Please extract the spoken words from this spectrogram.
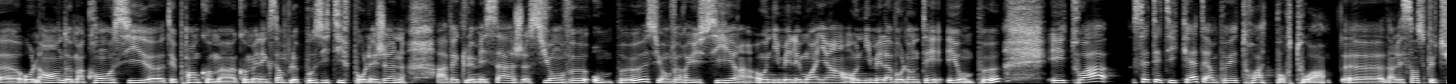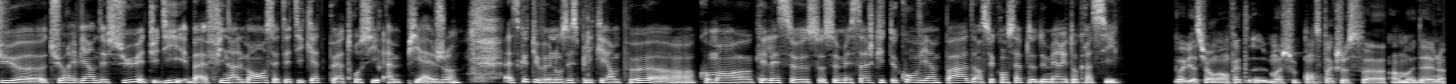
euh, Hollande, Macron aussi euh, te prend comme, euh, comme un exemple positif pour les jeunes avec le message si on veut, on peut, si on veut réussir, on y met les moyens, on y met la volonté et on peut. Et toi, cette étiquette est un peu étroite pour toi, euh, dans le sens que tu euh, tu reviens dessus et tu dis, bah, finalement, cette étiquette peut être aussi un piège. Est-ce que tu veux nous expliquer un peu euh, comment, quel est ce, ce, ce, message qui te convient pas dans ce concept de méritocratie? Oui, bien sûr. En fait, moi, je pense pas que je sois un modèle.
